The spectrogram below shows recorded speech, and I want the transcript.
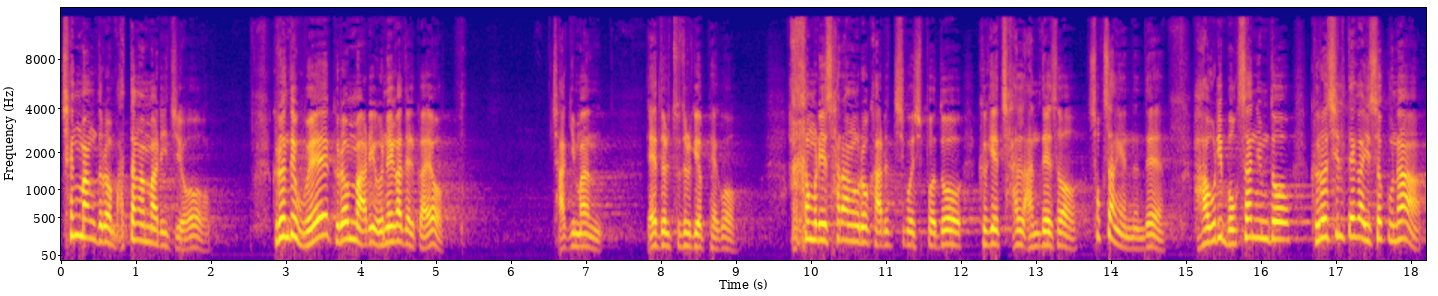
책망 들어 마땅한 말이지요. 그런데 왜 그런 말이 은혜가 될까요? 자기만 애들 두들겨 패고 아무리 사랑으로 가르치고 싶어도 그게 잘 안 돼서 속상했는데, 아, 우리 목사님도 그러실 때가 있었구나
